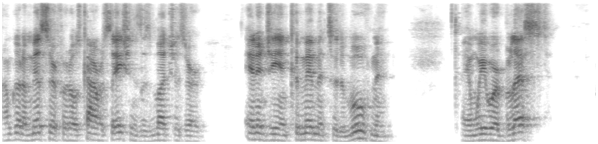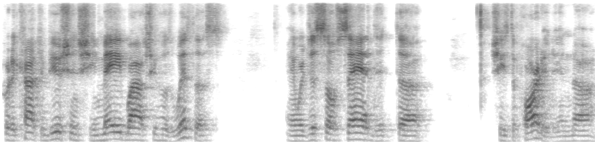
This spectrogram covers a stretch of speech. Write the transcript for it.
I'm going to miss her for those conversations as much as her energy and commitment to the movement. And we were blessed for the contributions she made while she was with us. And we're just so sad that uh, she's departed and uh,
